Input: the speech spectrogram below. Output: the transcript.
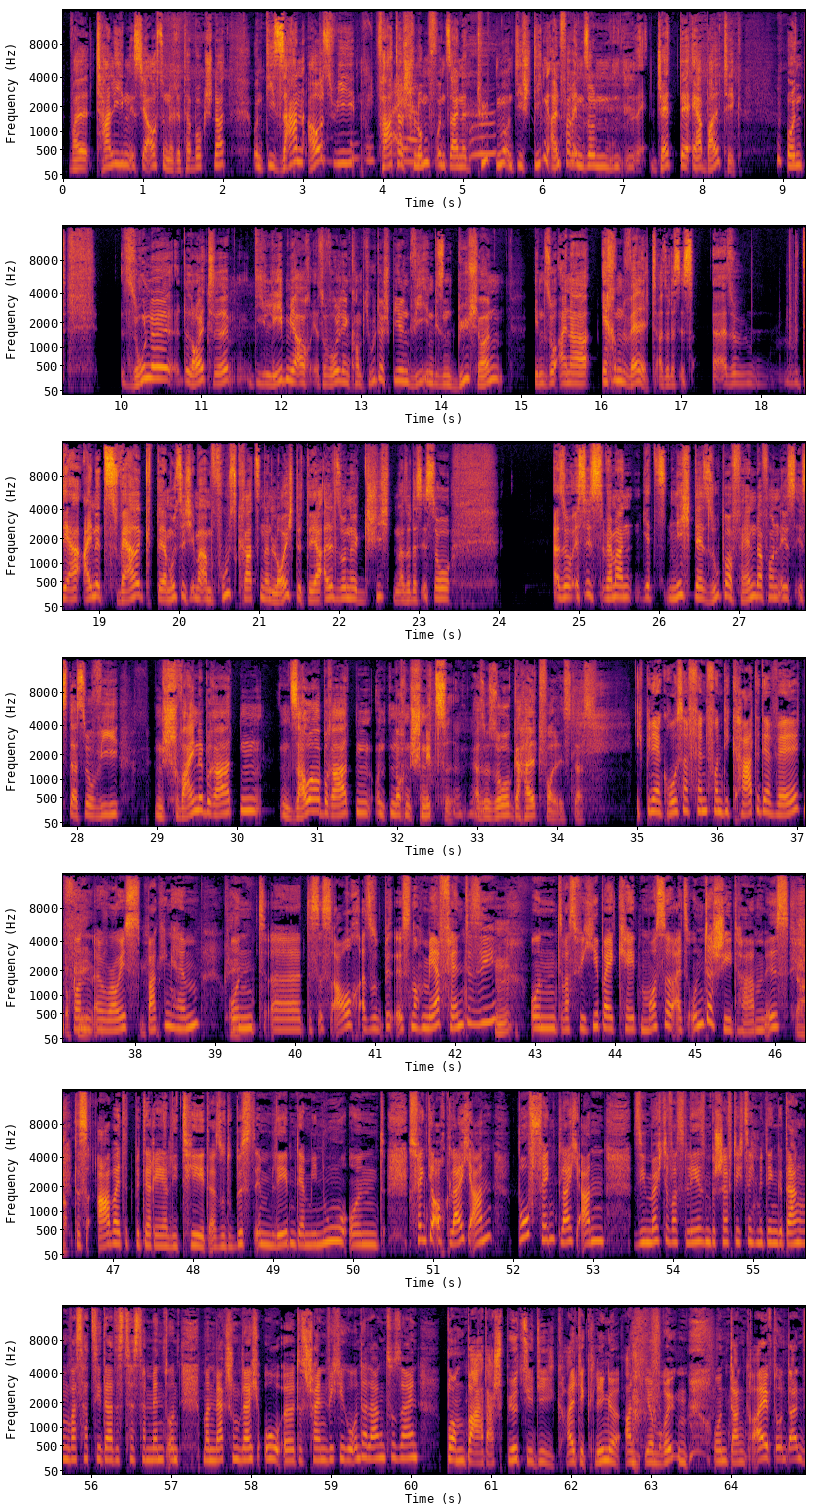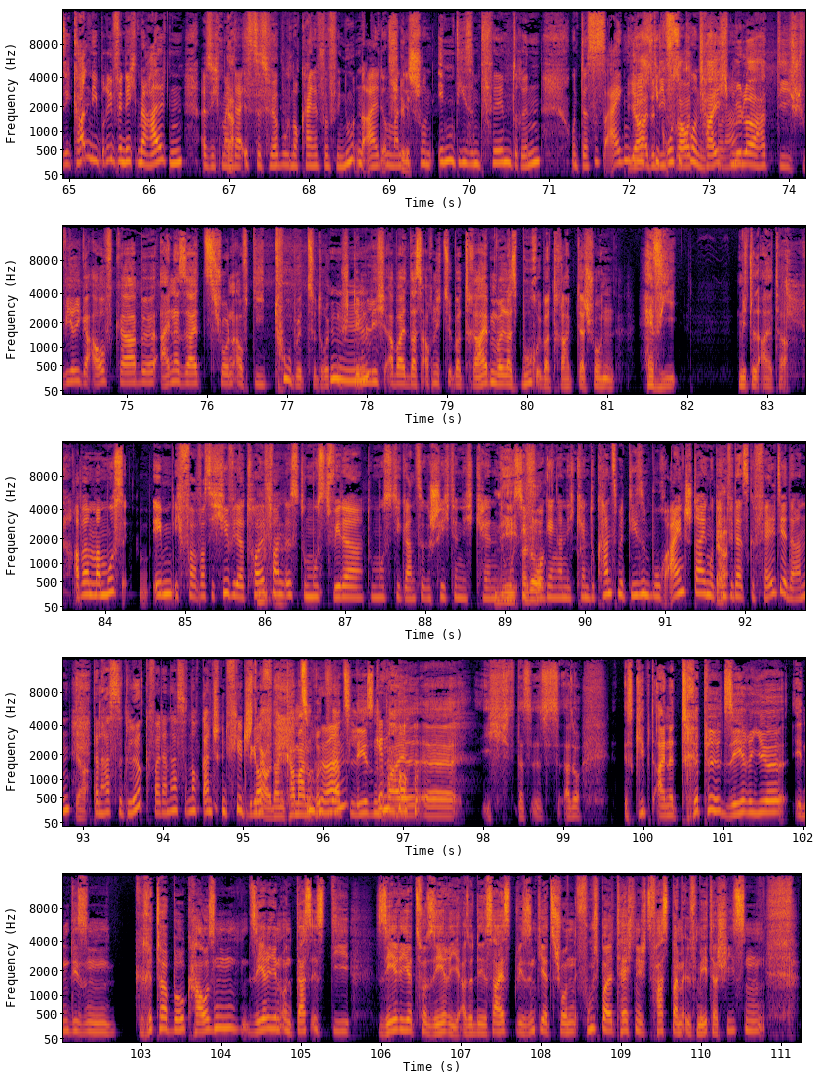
Weil Tallinn ist ja auch so eine Ritterburgstadt und die sahen aus wie Vater Schlumpf und seine Typen und die stiegen einfach in so einen Jet der Air Baltic. Und so eine Leute, die leben ja auch sowohl in den Computerspielen wie in diesen Büchern in so einer irren Welt. Also das ist, also der eine Zwerg, der muss sich immer am Fuß kratzen, dann leuchtet der, all so eine Geschichten. Also das ist so, also es ist, wenn man jetzt nicht der Superfan davon ist, ist das so wie ein Schweinebraten, ein Sauerbraten und noch ein Schnitzel. Mhm. Also so gehaltvoll ist das. Ich bin ja großer Fan von Die Karte der Welt okay. von äh, Royce Buckingham. Okay. Und äh, das ist auch, also ist noch mehr Fantasy. Mhm. Und was wir hier bei Kate Mosse als Unterschied haben, ist, ja. das arbeitet mit der Realität. Also du bist im Leben der Minu und es fängt ja auch gleich an. Buff fängt gleich an, sie möchte was lesen, beschäftigt sich mit den Gedanken, was hat sie da, das Testament und man merkt schon gleich, oh, äh, das scheinen wichtige Unterlagen zu sein. Bombarda spürt sie die kalte Klinge an ihrem Rücken und dann greift und dann, sie kann die Briefe nicht mehr halten. Also ich meine, ja. da ist das Hörbuch noch keine fünf Minuten alt und man Stimmt. ist schon in diesem Film drin und das ist eigentlich ja, also die, die große Frau Kunst, Teichmüller oder? hat die schwierige Aufgabe, einerseits schon auf die Tube zu drücken, mhm. stimmlich, aber das auch nicht zu übertreiben, weil das Buch übertreibt ja schon heavy Mittelalter. Aber man muss eben, ich, was ich hier wieder toll mhm. fand, ist, du musst weder, du musst die ganze Geschichte nicht kennen, nee, du musst die also, Vorgänger nicht kennen. Du kannst mit diesem Buch einsteigen und ja. entweder es gefällt dir dann, ja. dann hast du Glück, weil dann hast du noch ganz schön viel Stoff. Genau, dann kann man rückwärts Hören. lesen, genau. weil äh, ich, das ist, also es gibt eine Triple-Serie in diesen Ritterburghausen-Serien und das ist die Serie zur Serie. Also das heißt, wir sind jetzt schon fußballtechnisch fast beim Elfmeterschießen.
